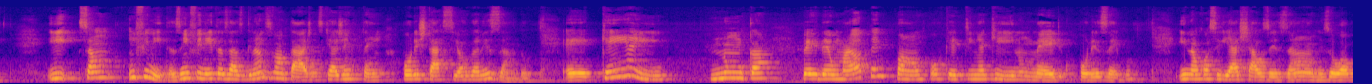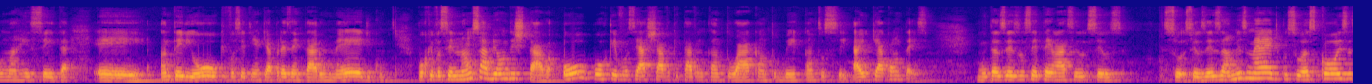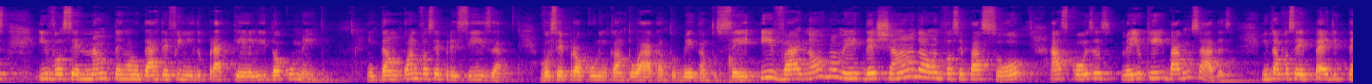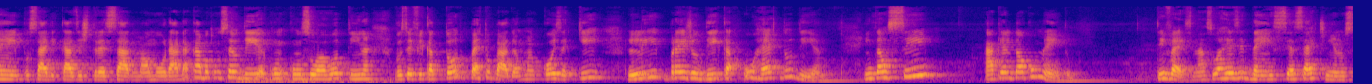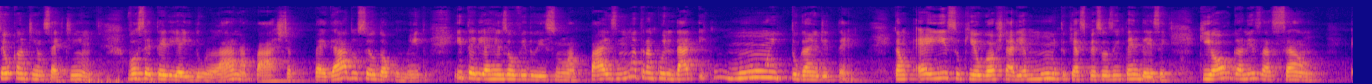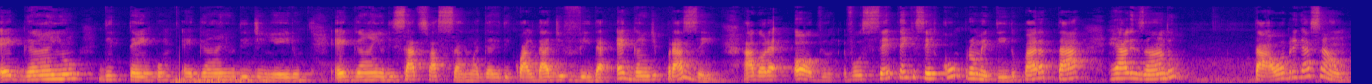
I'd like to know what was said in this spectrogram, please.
e são infinitas, infinitas as grandes vantagens que a gente tem por estar se organizando. É, quem aí nunca perdeu o maior tempão porque tinha que ir no médico, por exemplo, e não conseguia achar os exames ou alguma receita é, anterior que você tinha que apresentar ao médico, porque você não sabia onde estava, ou porque você achava que estava em canto A, canto B, canto C. Aí o que acontece? Muitas vezes você tem lá seus, seus, seus exames médicos, suas coisas, e você não tem um lugar definido para aquele documento. Então, quando você precisa, você procura em canto A, canto B, canto C e vai normalmente deixando aonde você passou as coisas meio que bagunçadas. Então você perde tempo, sai de casa estressado, mal-humorado, acaba com seu dia, com, com sua rotina, você fica todo perturbado. É uma coisa que lhe prejudica o resto do dia. Então, se aquele documento tivesse na sua residência certinha, no seu cantinho certinho, você teria ido lá na pasta, pegado o seu documento e teria resolvido isso numa paz, numa tranquilidade e com muito ganho de tempo. Então, é isso que eu gostaria muito que as pessoas entendessem, que organização é ganho de tempo, é ganho de dinheiro, é ganho de satisfação, é ganho de qualidade de vida, é ganho de prazer. Agora, óbvio, você tem que ser comprometido para estar tá realizando tal obrigação.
